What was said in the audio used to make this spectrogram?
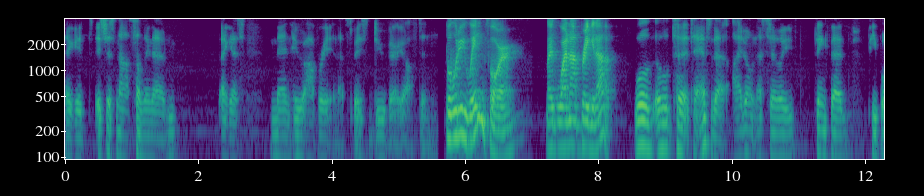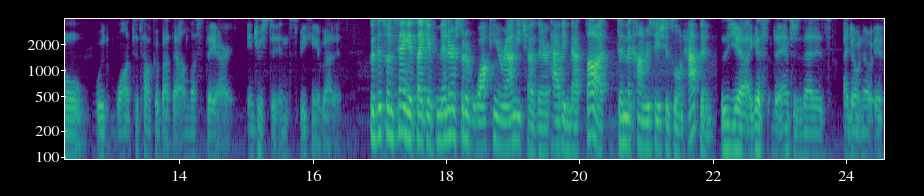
Like, it, it's just not something that I guess men who operate in that space do very often. But what are you waiting for? Like why not bring it up? Well, well, to to answer that, I don't necessarily think that people would want to talk about that unless they are interested in speaking about it. But this is what I'm saying. It's like if men are sort of walking around each other having that thought, then the conversations won't happen. Yeah, I guess the answer to that is I don't know if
